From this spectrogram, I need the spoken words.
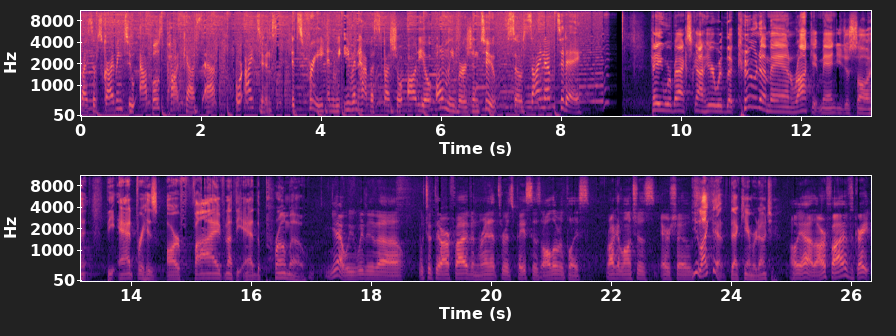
by subscribing to Apple's podcast app or iTunes. It's free, and we even have a special audio only version too. So sign up today. Hey, we're back. Scott here with the Kuna Man Rocket Man. You just saw the ad for his R5, not the ad, the promo. Yeah, we, we did uh, We took the R5 and ran it through its paces all over the place. Rocket launches, air shows. You like that that camera, don't you? Oh yeah, the R5 is great.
